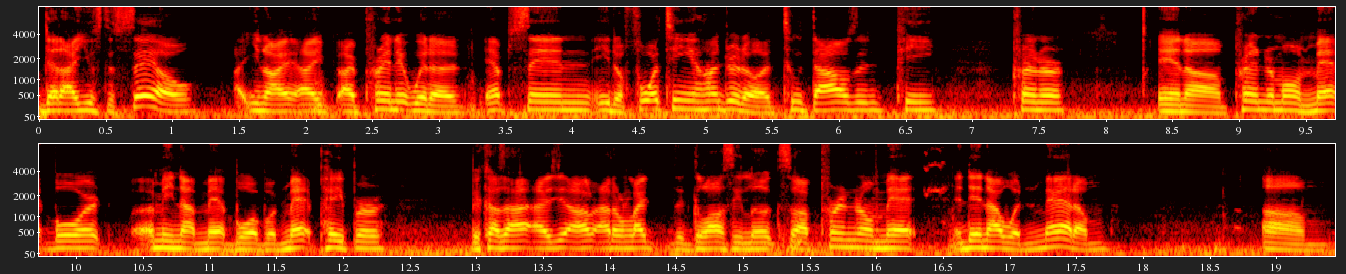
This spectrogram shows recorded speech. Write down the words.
that I used to sell you know I, I, I printed with a Epson either 1400 or 2000p printer and uh, printed them on matte board I mean not matte board but matte paper because I, I, I don't like the glossy look. So I printed on matte, and then I would mat them, um,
